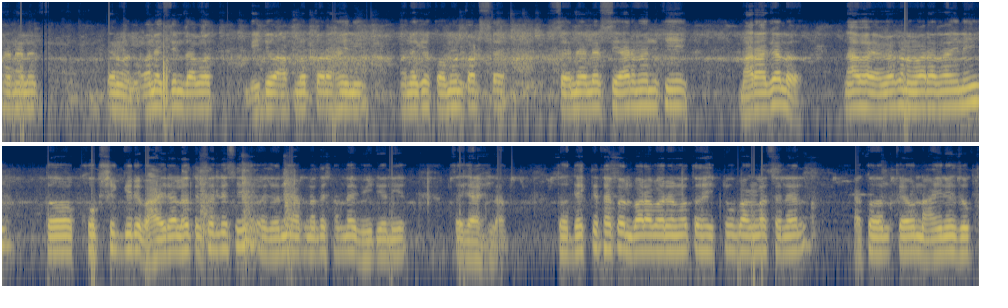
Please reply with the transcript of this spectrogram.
চ্যানেলের তেমন অনেক দিন যাবৎ ভিডিও আপলোড করা হয়নি। অনেকে কমেন্ট করছে চ্যানেলের চেয়ারম্যান কি মারা গেল? না ভাই, আমি এখনও মারা যায়নি তো খুব শিগগিরই ভাইরাল হতে চলেছি, ওই জন্য আপনাদের সামনে ভিডিও নিয়ে চলে আসলাম। তো দেখতে থাকুন, বরাবরের মতো এই টু বাংলা চ্যানেল এখন কেউ লাইনে যুক্ত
